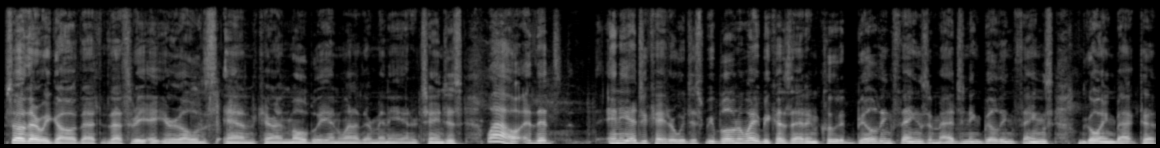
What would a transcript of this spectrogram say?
So there we go. That the three eight-year-olds and Karen Mobley in one of their many interchanges. Wow, that any educator would just be blown away because that included building things, imagining building things, going back to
